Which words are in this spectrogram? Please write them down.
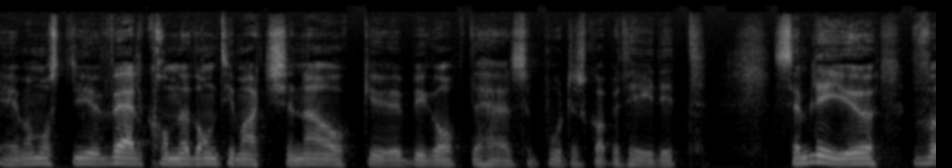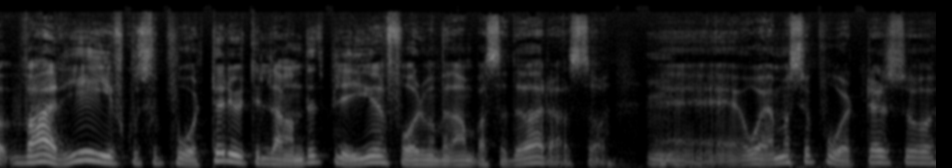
Man måste ju välkomna dem till matcherna och eh, bygga upp det här supporterskapet tidigt. Sen blir ju va- varje IFK-supporter ute i landet blir ju en form av en ambassadör alltså. Eh, och är man supporter så,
